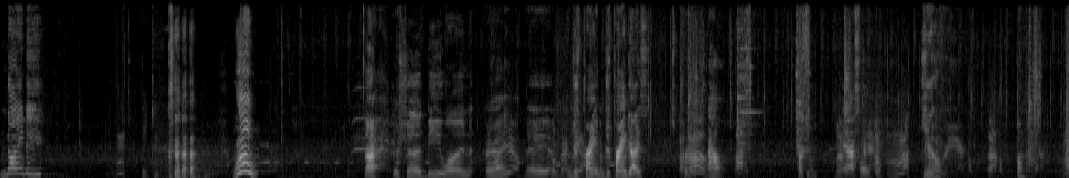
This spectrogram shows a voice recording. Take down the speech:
90! Thank you. Woo! Alright, there should be one. Alright. Hey, I'm, I'm just praying. I'm just praying, guys. Just pray. Ow. Fucking asshole. Get over here. Oh my god.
